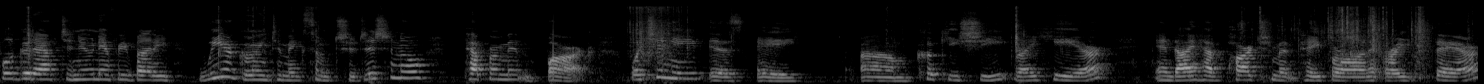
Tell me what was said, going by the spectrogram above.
Well, good afternoon, everybody. We are going to make some traditional peppermint bark. What you need is a um, cookie sheet right here, and I have parchment paper on it right there.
